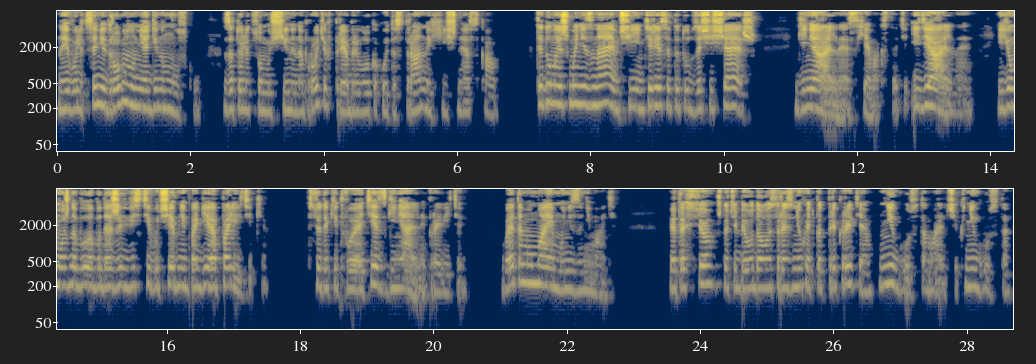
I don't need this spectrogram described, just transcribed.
На его лице не дрогнул ни один мускул. Зато лицо мужчины напротив приобрело какой-то странный хищный оскал. «Ты думаешь, мы не знаем, чьи интересы ты тут защищаешь?» Гениальная схема, кстати, идеальная. Ее можно было бы даже ввести в учебник по геополитике. Все-таки твой отец гениальный правитель. В этом ума ему не занимать. Это все, что тебе удалось разнюхать под прикрытием? Не густо, мальчик, не густо.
